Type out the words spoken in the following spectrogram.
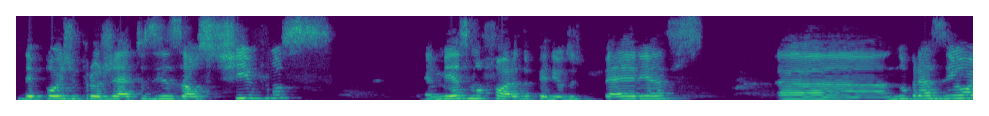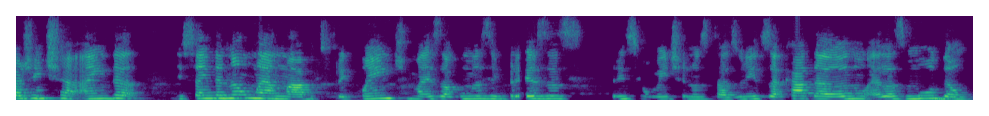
depois de projetos exaustivos, é, mesmo fora do período de férias. Uh, no Brasil, a gente ainda isso ainda não é um hábito frequente, mas algumas empresas, principalmente nos Estados Unidos, a cada ano elas mudam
